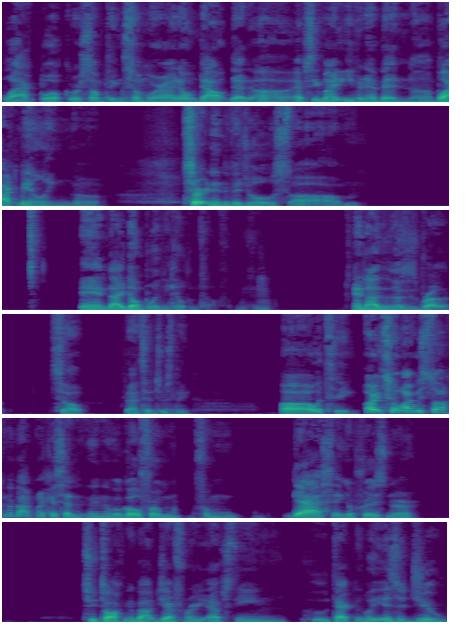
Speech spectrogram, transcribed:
black book or something somewhere. I don't doubt that uh, FC might even have been uh, blackmailing uh, certain individuals. Um, and I don't believe he killed himself. And neither does his brother. So that's interesting. Uh, let's see. All right, so I was talking about, like I said, and we'll go from from gassing a prisoner to talking about Jeffrey Epstein who technically is a Jew.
